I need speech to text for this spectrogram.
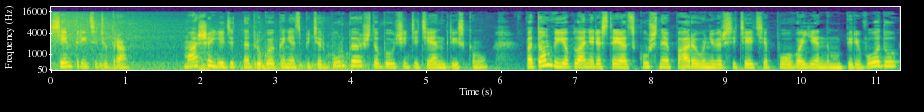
7.30 утра. Маша едет на другой конец Петербурга, чтобы учить детей английскому. Потом в ее планере стоят скучные пары в университете по военному переводу,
